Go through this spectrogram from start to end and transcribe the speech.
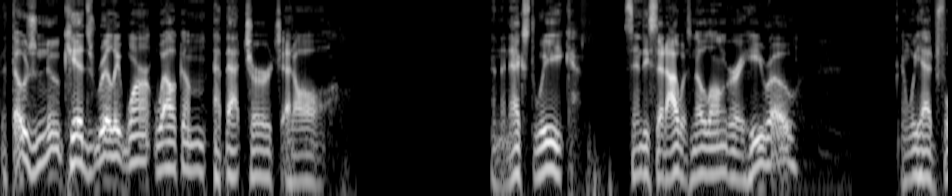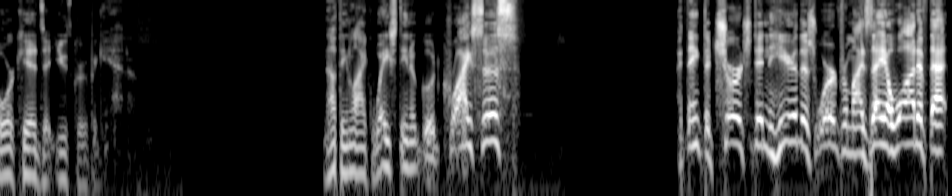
that those new kids really weren't welcome at that church at all. And the next week, Cindy said I was no longer a hero, and we had four kids at youth group again. Nothing like wasting a good crisis. I think the church didn't hear this word from Isaiah. What if that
